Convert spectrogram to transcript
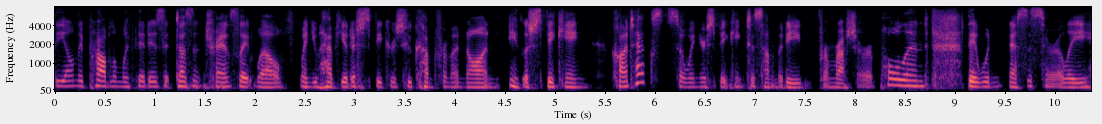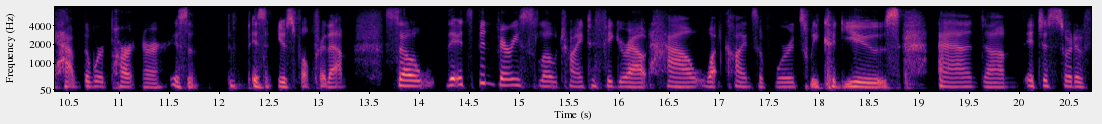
the only problem with it is it doesn't translate well when you have Yiddish speakers who come from a non-English speaking context. So when you're speaking to somebody from Russia or Poland, they wouldn't necessarily have the word partner isn't isn't useful for them. So it's been very slow trying to figure out how, what kinds of words we could use. And um, it just sort of,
